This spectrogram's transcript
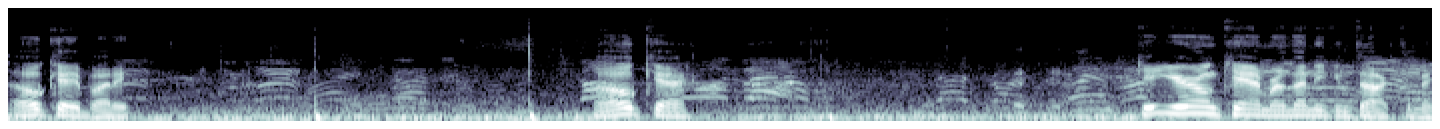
Okay, buddy. Okay. Get your own camera, and then you can talk to me.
